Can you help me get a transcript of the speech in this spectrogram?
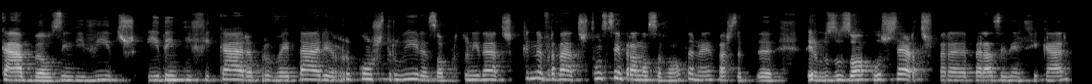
cabe aos indivíduos identificar, aproveitar e reconstruir as oportunidades que, na verdade, estão sempre à nossa volta, não é? Basta eh, termos os óculos certos para, para as identificar,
